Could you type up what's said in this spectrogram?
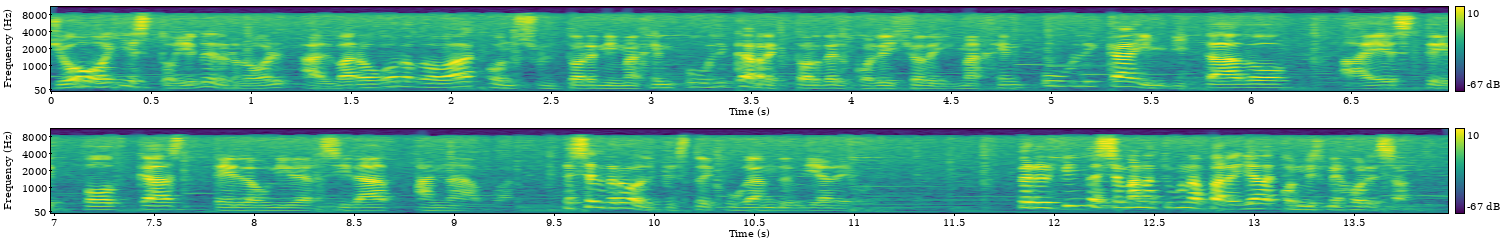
Yo hoy estoy en el rol Álvaro Gordoa, consultor en imagen pública, rector del Colegio de Imagen Pública, invitado a este podcast de la Universidad Anáhuac. Es el rol que estoy jugando el día de hoy. Pero el fin de semana tuve una parrillada con mis mejores amigos.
